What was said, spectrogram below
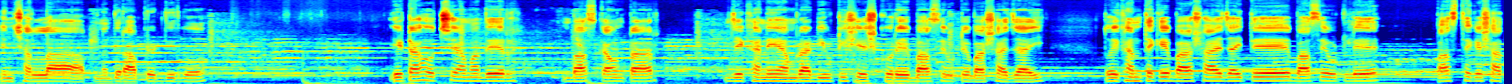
ইনশাল্লাহ আপনাদের আপডেট দিব। এটা হচ্ছে আমাদের বাস কাউন্টার, যেখানে আমরা ডিউটি শেষ করে বাসে উঠে বাসায় যাই। তো এখান থেকে বাসায় যাইতে, বাসে উঠলে পাঁচ থেকে সাত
